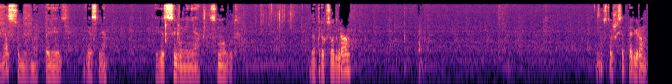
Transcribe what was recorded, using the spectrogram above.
массу нужно проверить, если весы у меня смогут до 300 грамм. Ну, 165 грамм.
